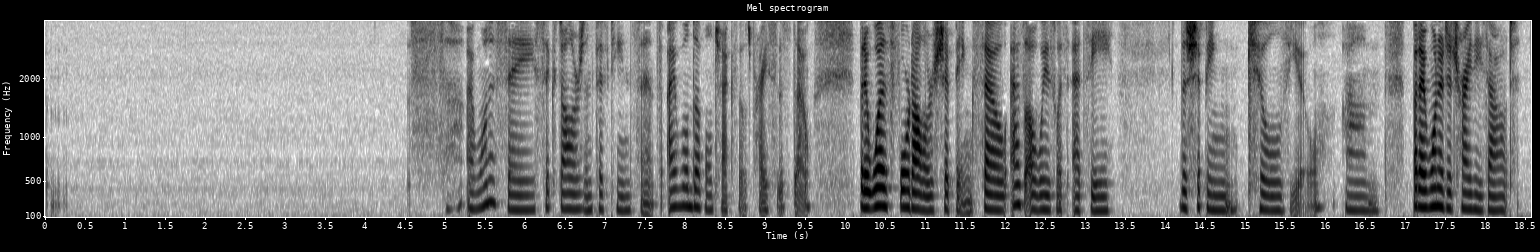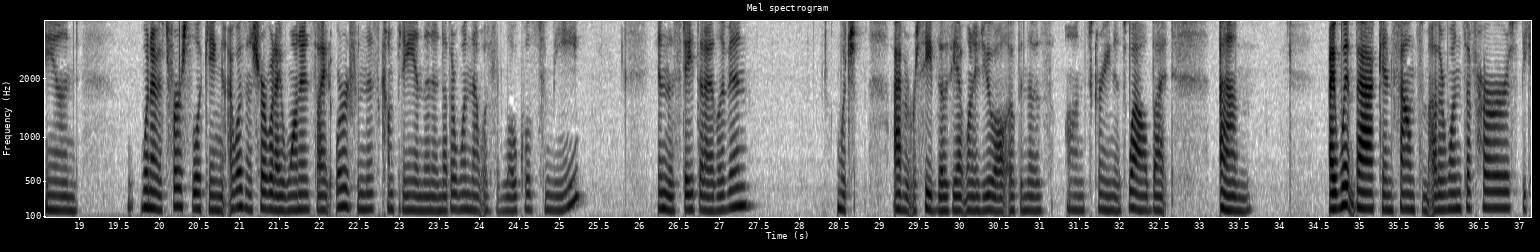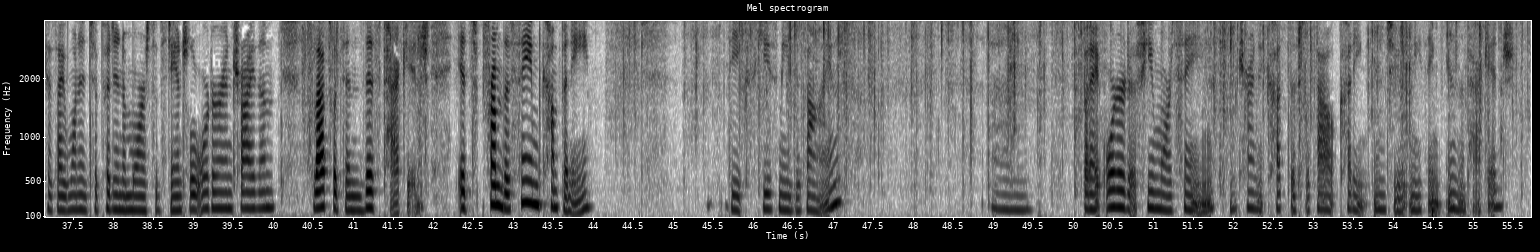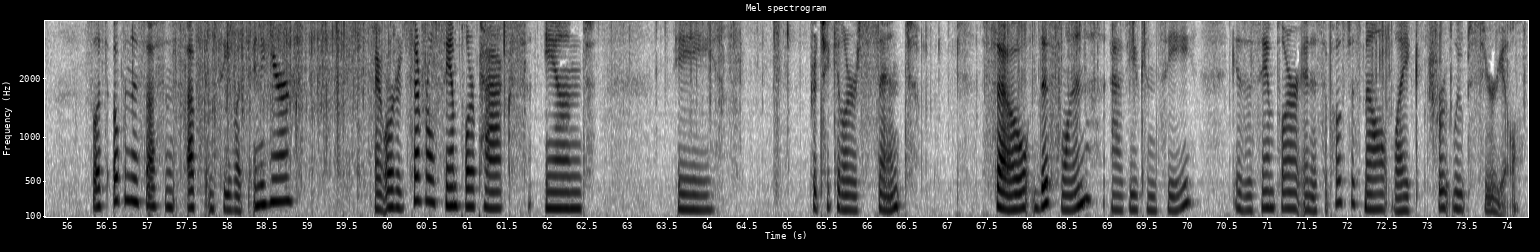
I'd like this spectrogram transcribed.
I want to say $6.15. I will double check those prices though. But it was $4 shipping. So, as always with Etsy, the shipping kills you. Um, but I wanted to try these out. And when I was first looking, I wasn't sure what I wanted. So, I'd ordered from this company and then another one that was local to me in the state that I live in, which I haven't received those yet. When I do, I'll open those on screen as well. But um, I went back and found some other ones of hers because I wanted to put in a more substantial order and try them. So that's what's in this package. It's from the same company, the Excuse Me Designs. Um, but I ordered a few more things. I'm trying to cut this without cutting into anything in the package. So let's open this up and see what's in here. I ordered several sampler packs and a particular scent. So this one, as you can see, is a sampler and is supposed to smell like Fruit Loop cereal.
